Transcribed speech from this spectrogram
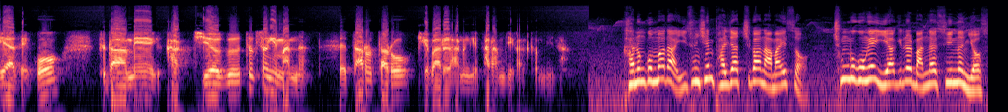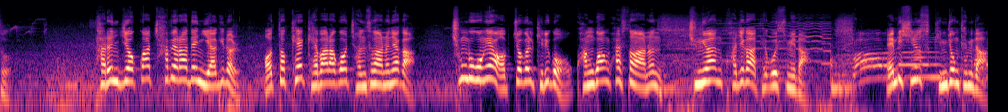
해야 되고, 그 다음에 각 지역의 특성에 맞는 따로따로 개발을 하는 게 바람직할 겁니다. 가는 곳마다 이순신 발자취가 남아있어 충무공의 이야기를 만날 수 있는 여수. 다른 지역과 차별화된 이야기를 어떻게 개발하고 전승하느냐가 충무공의 업적을 기리고 관광 활성화하는 중요한 과제가 되고 있습니다. MBC 뉴스 김종태입니다.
